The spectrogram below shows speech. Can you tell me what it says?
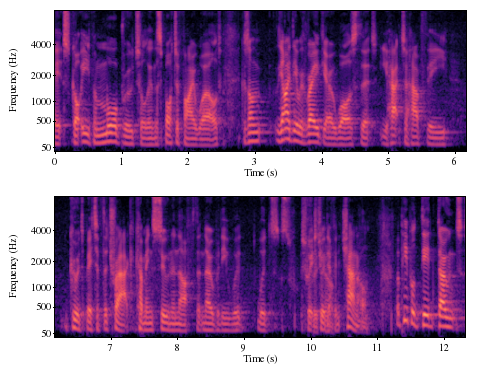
it's got even more brutal in the Spotify world because on the idea with radio was that you had to have the good bit of the track come in soon enough that nobody would would switch, Switch to a different channel. But people did don't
